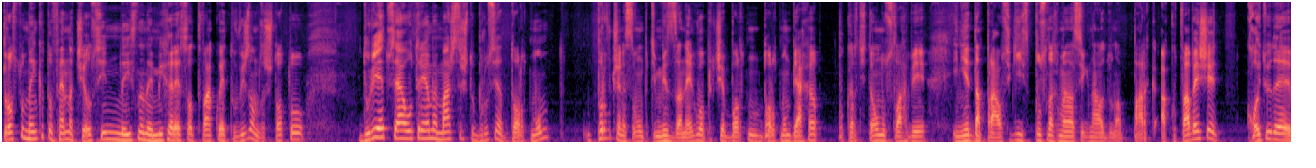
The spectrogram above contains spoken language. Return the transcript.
Просто мен като фен на Челси наистина не ми харесва това, което виждам, защото дори ето сега утре имаме матч срещу Брусия Дортмунд. Първо, че не съм оптимист за него, въпреки че Дортмунд бяха пократително слаби и ние направо си ги изпуснахме на сигнала до на парк. Ако това беше който и да е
